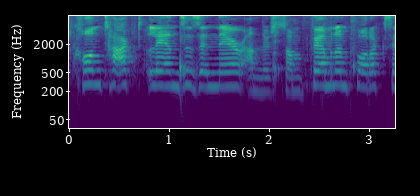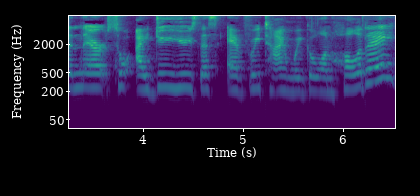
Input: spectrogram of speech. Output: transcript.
contact lenses in there and there's some feminine products in there so I do use this every time we go on holiday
